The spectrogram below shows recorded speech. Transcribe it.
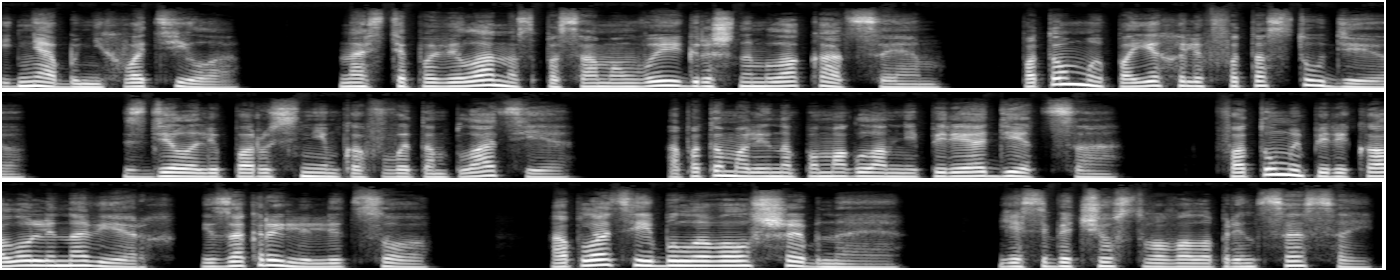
и дня бы не хватило, Настя повела нас по самым выигрышным локациям. Потом мы поехали в фотостудию, сделали пару снимков в этом платье, а потом Алина помогла мне переодеться. Фату мы перекололи наверх и закрыли лицо, а платье было волшебное. Я себя чувствовала принцессой,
